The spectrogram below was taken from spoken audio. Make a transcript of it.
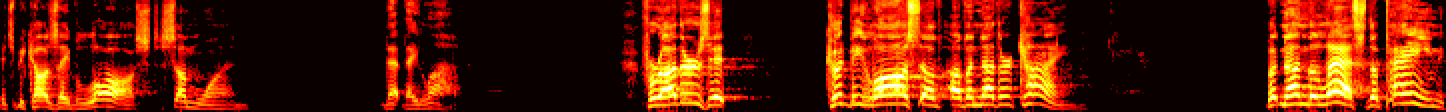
It's because they've lost someone that they love. For others, it could be loss of, of another kind. But nonetheless, the pain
